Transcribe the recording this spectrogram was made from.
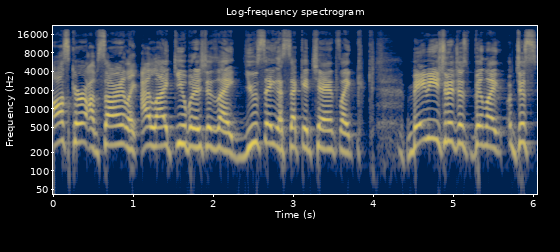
Oscar, I'm sorry, like I like you, but it's just like you saying a second chance, like maybe you should have just been like just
